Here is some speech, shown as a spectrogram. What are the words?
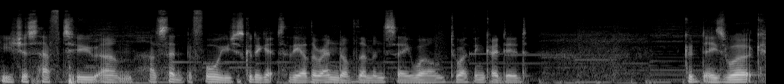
you just have to um, i've said before you just got to get to the other end of them and say well do i think i did good day's work?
